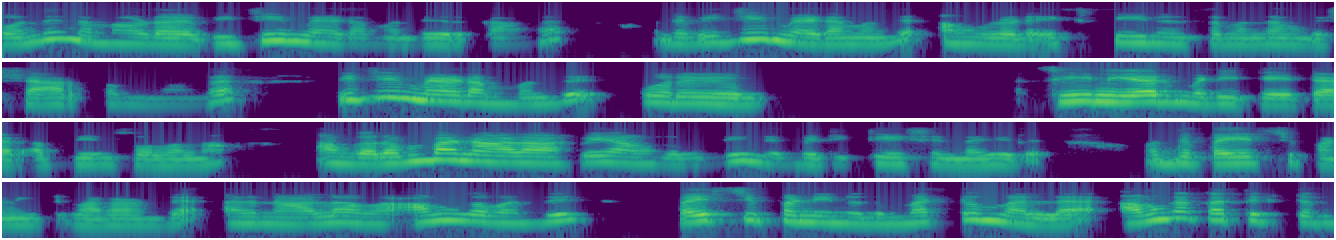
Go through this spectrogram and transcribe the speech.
வந்து நம்மளோட விஜய் மேடம் வந்து இருக்காங்க. அந்த விஜய் மேடம் வந்து அவங்களோட எக்ஸ்பீரியன்ஸை வந்து அவங்க ஷேர் பண்ணுவாங்க. விஜய் மேடம் வந்து ஒரு சீனியர் மெடிடேட்டர் அப்படின்னு சொல்லலாம். அவங்க ரொம்ப நாளாகவே அவங்க வந்து இந்த மெடிடேஷன்ல இரு வந்து பயிற்சி பண்ணிட்டு வராங்க. அதனால அவங்க வந்து பயிற்சி பண்ணினது மட்டுமல்ல அவங்க கத்துக்கிட்டது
